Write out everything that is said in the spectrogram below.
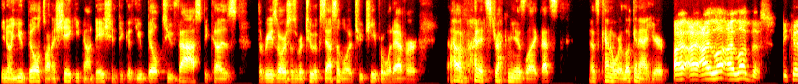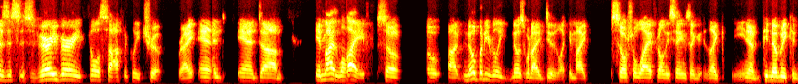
you know you built on a shaky foundation because you built too fast because the resources were too accessible or too cheap or whatever. Um, but it struck me as like that's that's kind of what we're looking at here. I i, I love i love this because this is very very philosophically true right? And and um in my life so uh, nobody really knows what i do like in my social life and all these things like like you know nobody can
